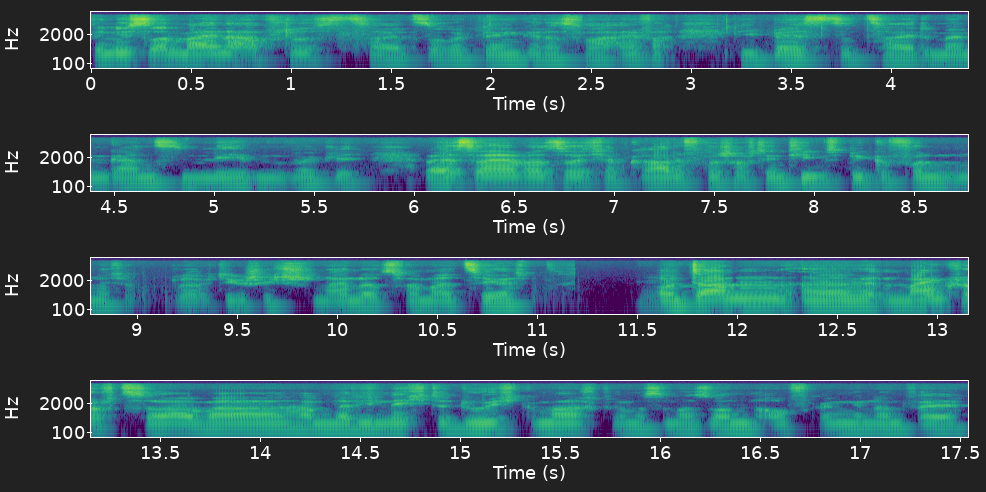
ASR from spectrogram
wenn ich so an meine Abschlusszeit zurückdenke, das war einfach die beste Zeit in meinem ganzen Leben, wirklich. Weil es war einfach so, ich habe gerade frisch auf den Teamspeak gefunden. Ich habe, glaube ich, die Geschichte schon ein oder zweimal erzählt. Und dann äh, mit einem Minecraft-Server haben da die Nächte durchgemacht. Wir haben es immer Sonnenaufgang genannt, weil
